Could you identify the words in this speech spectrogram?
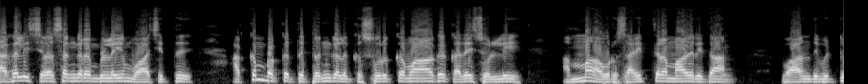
தகலி சிவசங்கரம் பிள்ளையும் வாசித்து அக்கம் பக்கத்து பெண்களுக்கு சுருக்கமாக கதை சொல்லி அம்மா ஒரு சரித்திரம் மாதிரி தான் வாழ்ந்துவிட்டு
